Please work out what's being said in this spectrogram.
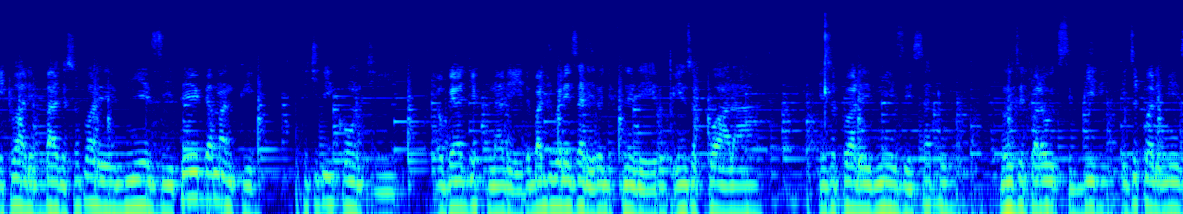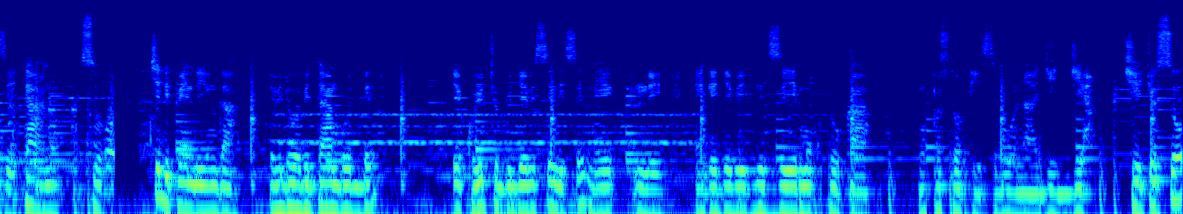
etwala ebbanga esotwala emyezi tegamba nti tekiriiko nti ogenda gifuna leero bagiweereza leero gifune leero eyinza otwala eyinza otwala emyezi esatu etwala weeks bbiri eyinza otwala emyezi etaano so kidipendinga ebintu we bitambudde eh, ku youtube gyebisindise engeri gyebigizeemu okutuuka mu post office wona agijja kikyo so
